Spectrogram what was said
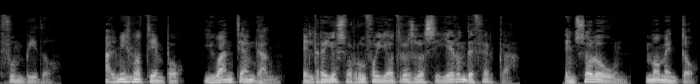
Zumbido. Al mismo tiempo, Yuan Tiangang, el rey Osorrufo y otros lo siguieron de cerca. En solo un momento,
